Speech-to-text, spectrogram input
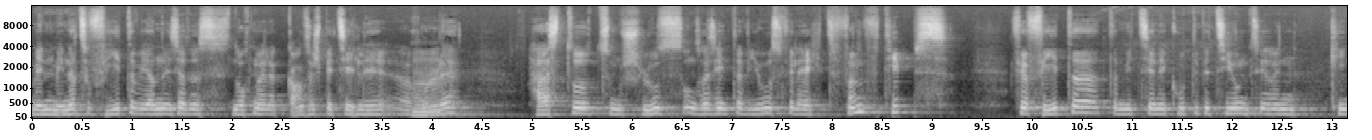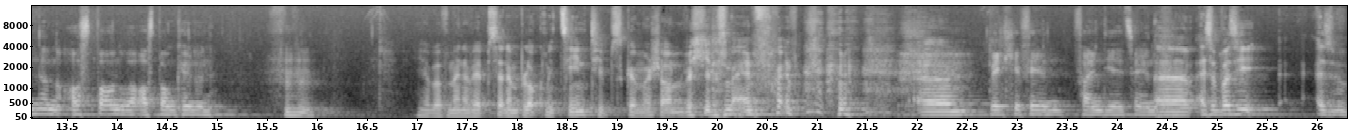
wenn Männer zu Väter werden, ist ja das nochmal eine ganz spezielle äh, Rolle. Mhm. Hast du zum Schluss unseres Interviews vielleicht fünf Tipps für Väter, damit sie eine gute Beziehung zu ihren Kindern aufbauen oder aufbauen können? Mhm. Ich habe auf meiner Website einen Blog mit zehn Tipps. Können wir schauen, welche das mir einfallen. ähm, welche fallen, fallen dir jetzt ein? Äh, also was ich also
